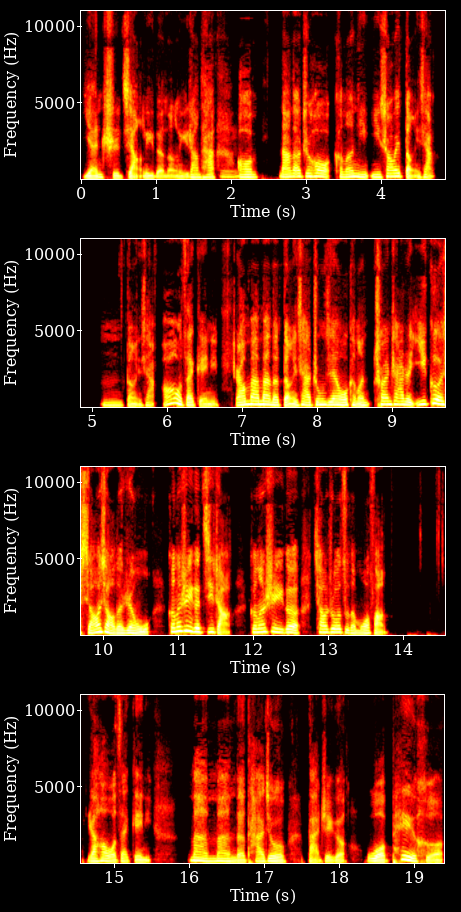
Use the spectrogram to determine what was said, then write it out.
延迟奖励的能力，让他嗯。哦拿到之后，可能你你稍微等一下，嗯，等一下，哦，我再给你，然后慢慢的等一下，中间我可能穿插着一个小小的任务，可能是一个击掌，可能是一个敲桌子的模仿，然后我再给你，慢慢的他就把这个我配合，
